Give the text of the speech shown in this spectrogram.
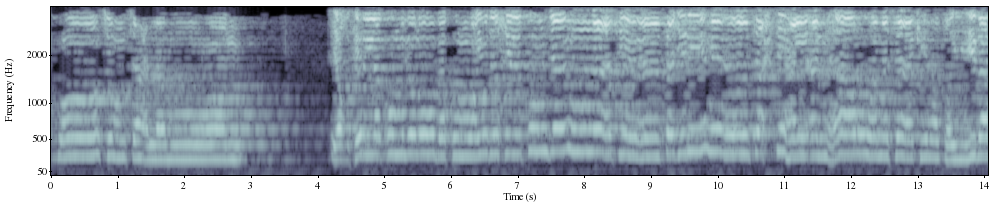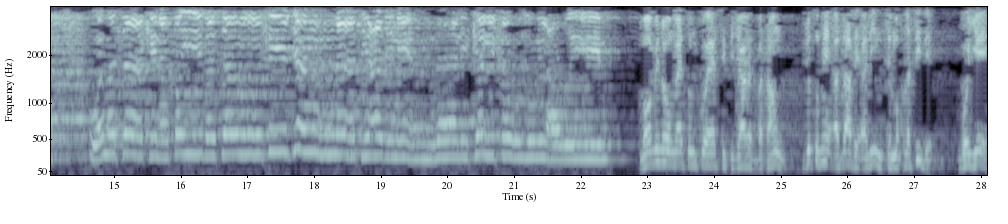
كنتم تعلمون. يغفر لكم ذنوبكم ويدخلكم جنات تجري من تحتها الأنهار ومساكن طيبة ومساكن طيبة في جنات عدن. ذلك الفوز العظيم. مومنو، میں تم کو ایسی تجارت بتاؤں جو تمہیں عذاب علیم سے مخلصی دے، وہ یہ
